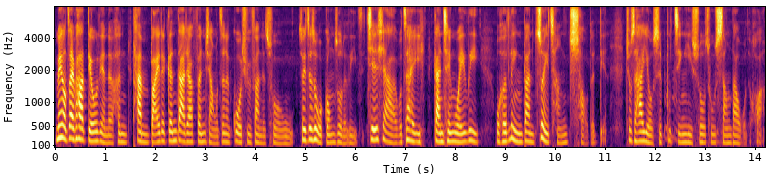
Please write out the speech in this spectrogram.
没有再怕丢脸的，很坦白的跟大家分享，我真的过去犯的错误。所以这是我工作的例子。接下来，我再以感情为例，我和另一半最常吵的点，就是他有时不经意说出伤到我的话，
